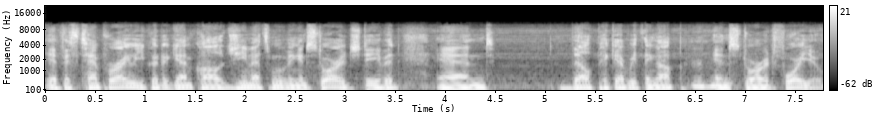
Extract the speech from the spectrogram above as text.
if it's temporary, you could again call GMET's Moving and Storage, David, and they'll pick everything up and store it for you.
